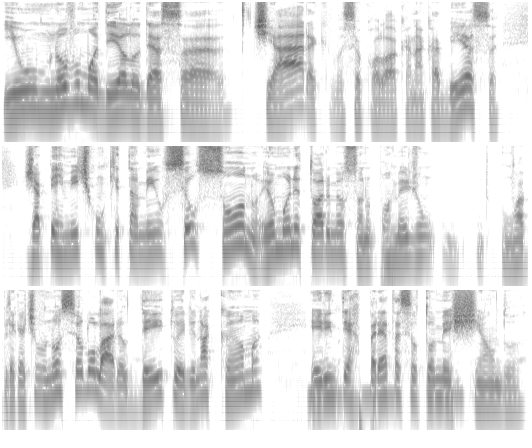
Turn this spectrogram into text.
E um novo modelo dessa tiara que você coloca na cabeça já permite com que também o seu sono, eu monitoro meu sono por meio de um, um aplicativo no celular. Eu deito ele na cama, ele interpreta se eu estou mexendo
